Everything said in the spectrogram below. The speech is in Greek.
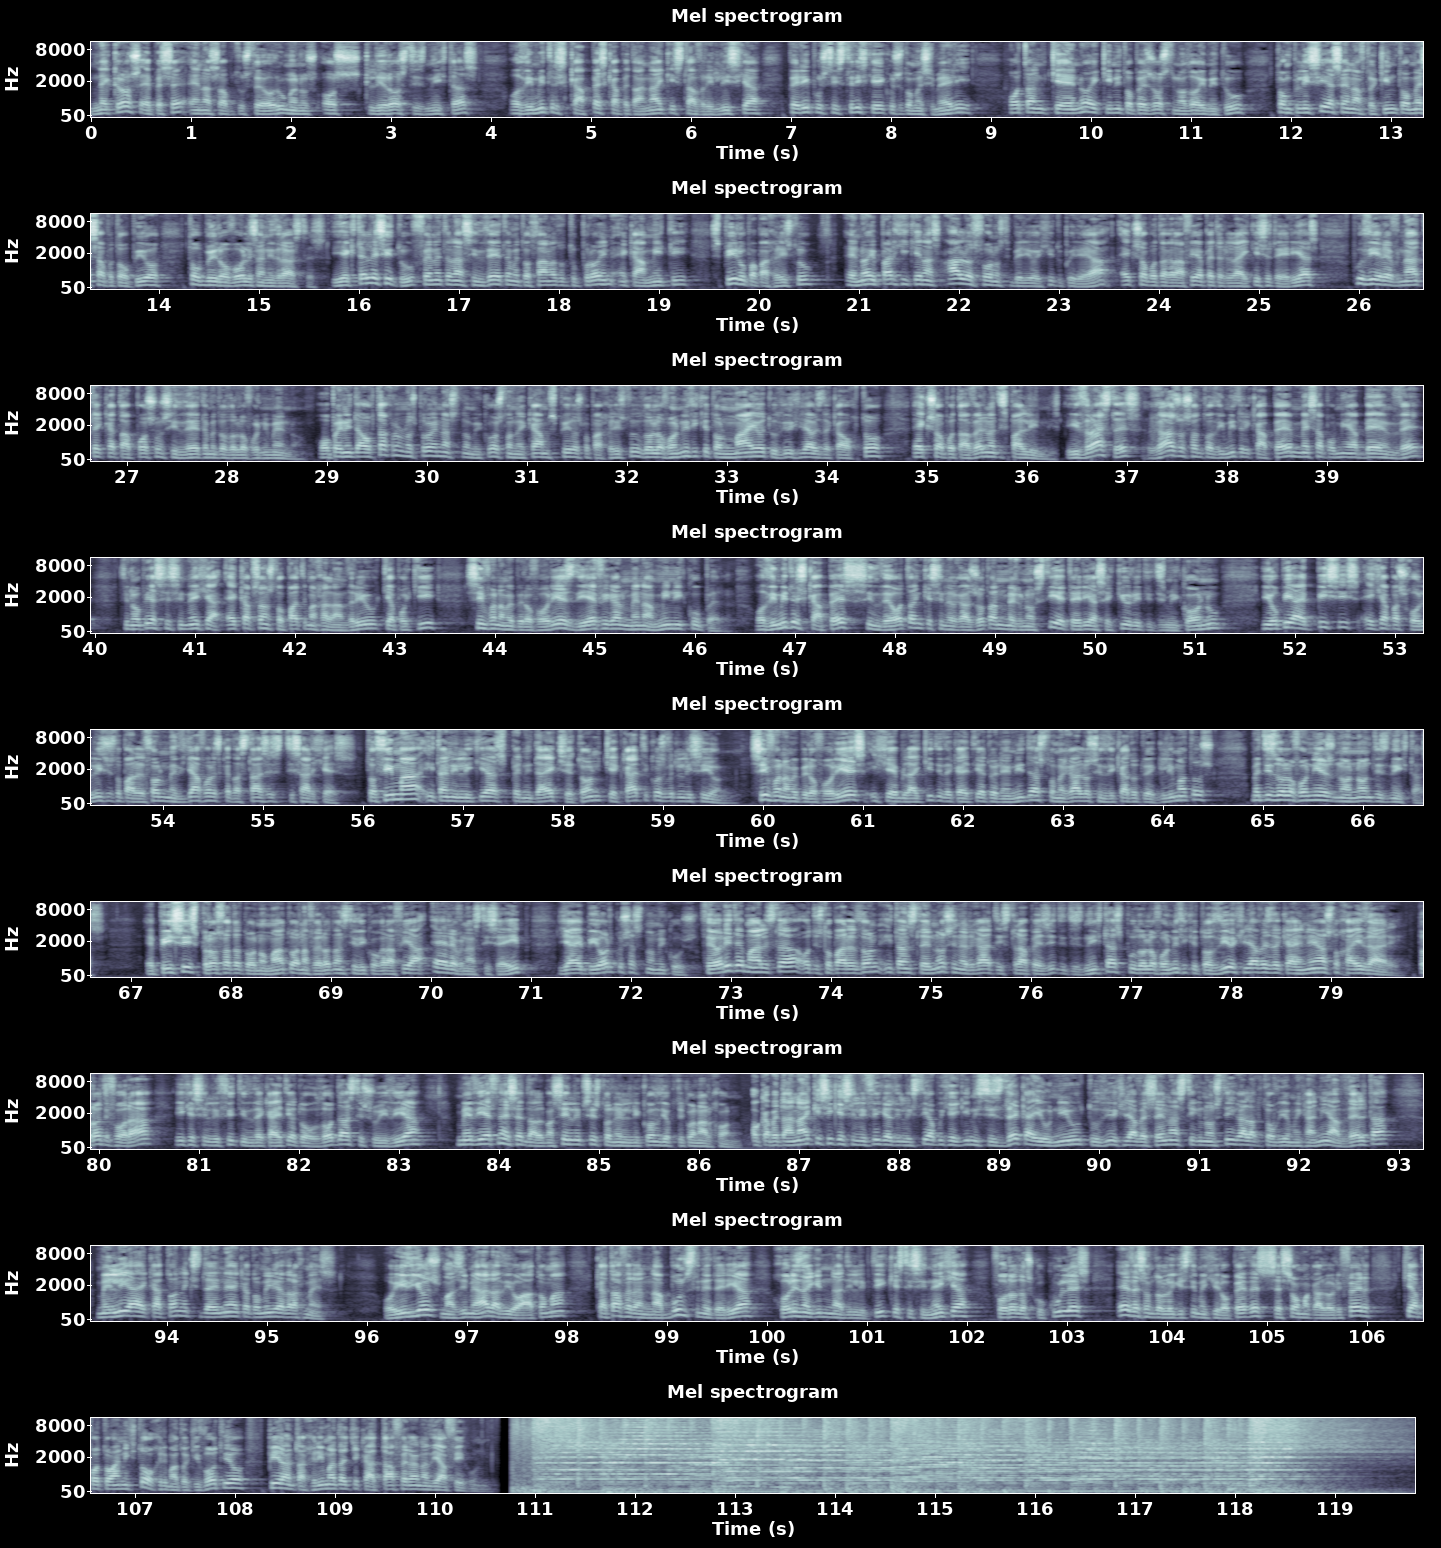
Νεκρός έπεσε ένας από τους θεωρούμενους ως σκληρός της νύχτας, ο Δημήτρης Καπέ Καπετανάκη στα Βρυλίσια, περίπου στις 3 και 20 το μεσημέρι, όταν και ενώ εκείνη το πεζό στην οδό ημιτού, τον πλησίασε ένα αυτοκίνητο μέσα από το οποίο τον πυροβόλησαν οι δράστες. Η εκτέλεσή του φαίνεται να συνδέεται με το θάνατο του πρώην Εκαμίτη Σπύρου Παπαχρίστου, ενώ υπάρχει και ένας άλλος φόνος στην περιοχή του Πειραιά, έξω από τα γραφεία πετρελαϊκής εταιρείας, που διερευνάται κατά πόσον συνδέεται με το δολοφονημένο. Ο 58χρονο πρώην αστυνομικός των ΕΚΑΜ Σπύρος Παπαχρίστου δολοφονήθηκε τον Μάιο του 2018 έξω από τα βέρνα της Παλίνης. Οι δράστες γάζωσαν τον Δημήτρη Καπέ μέσα από μια BMW, την οποία στη συνέχεια έκαψαν στο πάτημα Χαλανδρίου και από εκεί, σύμφωνα με πληροφορίες, διέφυγαν με ένα Mini Cooper. Ο Δημήτρης Καπές συνδεόταν και συνεργαζόταν με γνωστή εταιρεία security της Μικόνου, η οποία επίσης έχει απασχολήσει στο παρελθόν με διάφορες καταστάσεις στις αρχές. Το θύμα ήταν ηλικίας 56 ετών και κάτοικος Βρυλισίων. Σύμφωνα με πληροφορίες, είχε εμπλακεί τη δεκαετία του 90 στο μεγάλο συνδικάτο του εγκλήματος με τις δολοφονίες νονών της νύχτας. Επίσης, πρόσφατα το όνομά του αναφερόταν στη δικογραφία έρευνας της ΕΕΠ για επιόρκους αστυνομικούς. Θεωρείται μάλιστα ότι στο παρελθόν ήταν στενός συνεργάτης τραπεζίτη της νύχτας που δολοφονήθηκε το 2019 στο Χαϊδάρι. Πρώτη φορά είχε συλληφθεί την δεκαετία του 80 στη Σουηδία με διεθνές ένταλμα σύλληψης των ελληνικών διοκτικών αρχών. Ο Καπετανάκης είχε συλληφθεί για τη ληστεία που είχε γίνει στις 10 Ιουνίου του 2001 στη γνωστή γαλακτοβιομηχανία Δέλτα με λία 169 εκατομμύρια δραχμές. Ο ίδιος, μαζί με άλλα δύο άτομα, κατάφεραν να μπουν στην εταιρεία χωρίς να γίνουν αντιληπτοί και στη συνέχεια, φορώντας κουκούλες, έδεσαν το λογιστή με χειροπέδες σε σώμα καλοριφέρ και από το ανοιχτό χρηματοκιβώτιο πήραν τα χρήματα και κατάφεραν να διαφύγουν.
